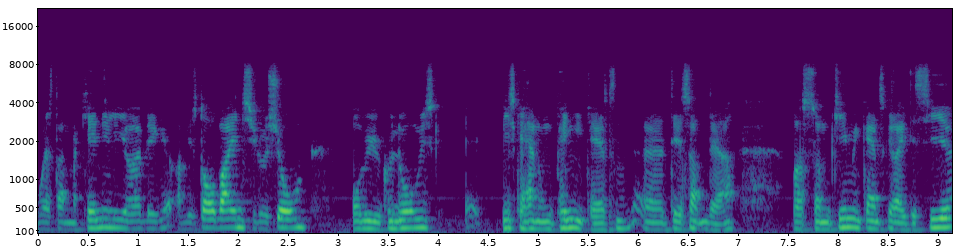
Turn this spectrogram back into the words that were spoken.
Western McKinney lige i øjeblikket, og vi står bare i en situation, hvor vi økonomisk, vi skal have nogle penge i kassen. Det er sådan, det er. Og som Jimmy ganske rigtigt siger,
